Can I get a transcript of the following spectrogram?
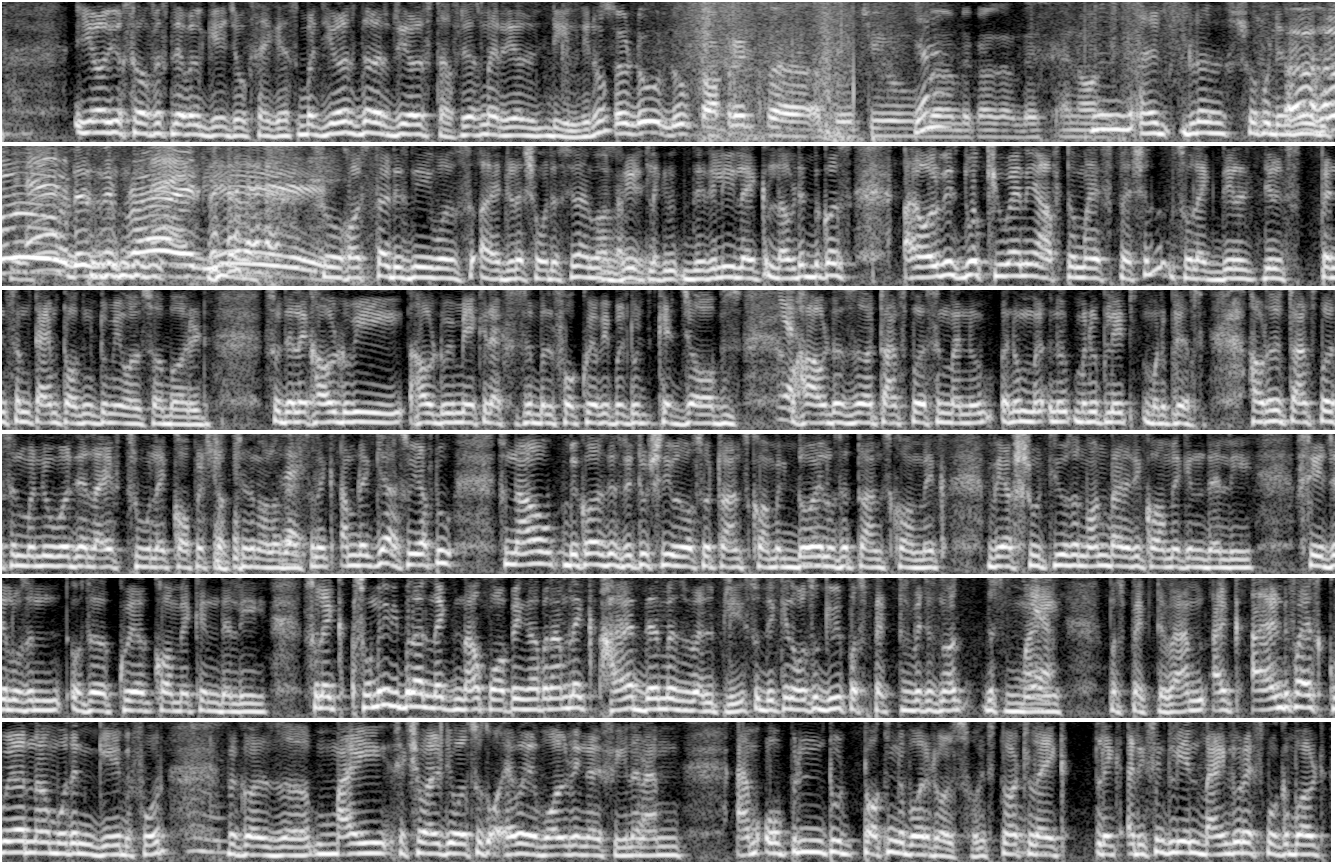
You're your surface level gay jokes, I guess. But here's the real stuff. Here's my real deal. You know. So do do corporates uh, approach you Yeah. uh, because of this and all? Mm, I did a show for Disney. this year. Oh, Disney Pride! Yay! So Hotstar Disney was I did a show this year and it was Oh, great. Like they really like loved it because I always do a Q&A after my special. So like they'll they'll spend some time talking to me also about it. So they're like, how do we how do we make it accessible for queer people to get jobs? Yeah. How does a trans person manu- manu- manu- manipulate manipulate? How does a trans person maneuver their life through like corporate structures and all of Right. that? So like I'm like yeah. So you have to. So now because this Ritu Shri was also a trans comic, Doyle was a trans comic. We have Shruti who's a non-binary comic in Delhi. Sejal was, an, was a queer comic in Delhi. So like so many people are like now popping up, and I'm like hire them as well, please, so they can also give you perspective, which is not just my Yeah. perspective. I'm I, I identify as queer now more than gay before because uh, my sexuality also is ever evolving. I feel, and I'm I'm open to talking about it also. It's not like like recently in Bangalore I spoke about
